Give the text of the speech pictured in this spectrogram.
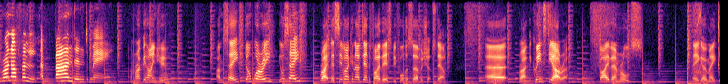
run off and abandoned me. I'm right behind you. I'm safe. Don't worry. You're safe. Right, let's see if I can identify this before the server shuts down. Uh, right, the Queen's Tiara. Five emeralds. There you go, mate.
